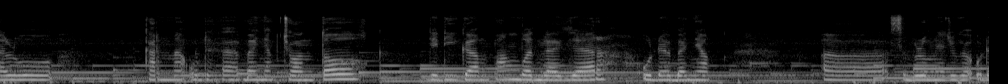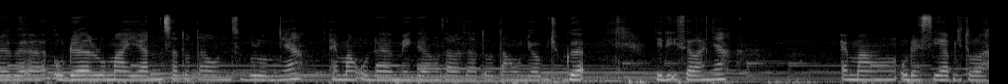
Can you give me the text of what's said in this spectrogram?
Lalu karena udah banyak contoh jadi gampang buat belajar. Udah banyak uh, sebelumnya juga udah udah lumayan satu tahun sebelumnya. Emang udah megang salah satu tanggung jawab juga. Jadi istilahnya emang udah siap gitulah.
